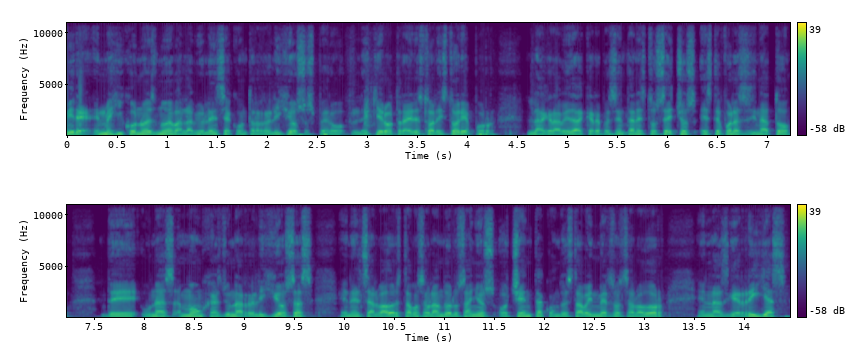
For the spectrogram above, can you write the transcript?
Mire, en México no es nueva la violencia contra religiosos, pero le quiero traer esto a la historia por la gravedad que representan estos hechos. Este fue el asesinato de unas monjas, de unas religiosas en El Salvador. Estamos hablando de los años 80, cuando estaba inmerso El Salvador en las guerrillas,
